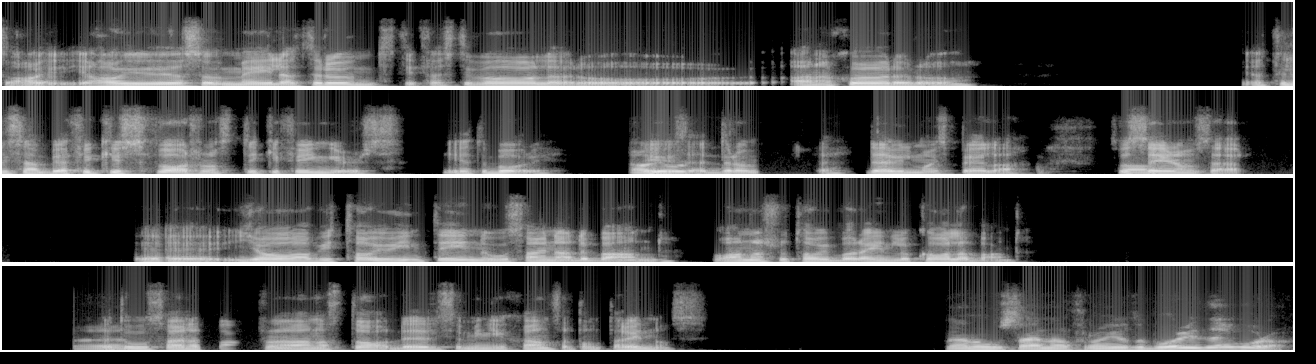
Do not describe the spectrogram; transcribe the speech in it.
Så har, jag har ju alltså mejlat runt till festivaler och arrangörer. Och, ja, till exempel, jag fick ju svar från Sticky Fingers i Göteborg. Ja, det är så här, dröm, där vill man ju spela. Så ja. säger de så här. Eh, ja, vi tar ju inte in osignade band och annars så tar vi bara in lokala band. Ett osignat band från en annan stad, det är liksom ingen chans att de tar in oss. Men osignat från Göteborg, det går då?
